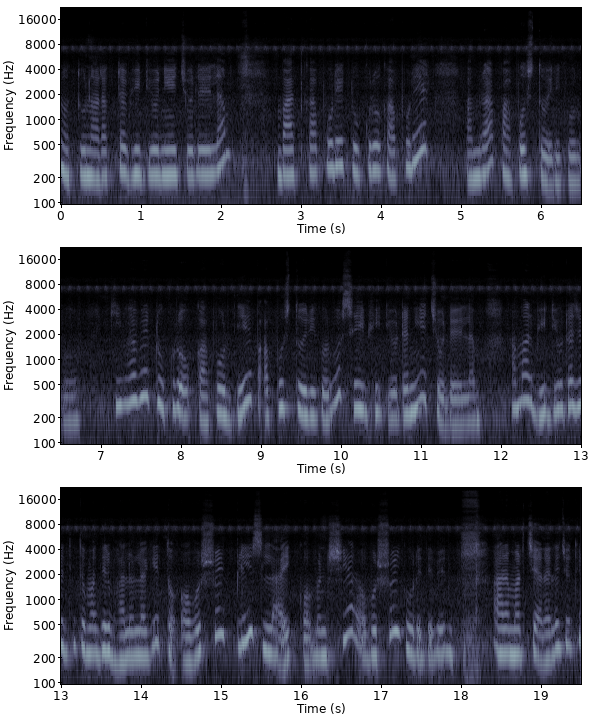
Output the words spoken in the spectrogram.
নতুন আর ভিডিও নিয়ে চলে এলাম। বাত কাপড়ে, টুকরো কাপড়ে আমরা পাপোশ তৈরি করব। কীভাবে টুকরো কাপড় দিয়ে পাপোশ তৈরি করব সেই ভিডিওটা নিয়ে চলে এলাম। আমার ভিডিওটা যদি তোমাদের ভালো লাগে তো অবশ্যই প্লিজ লাইক কমেন্ট শেয়ার অবশ্যই করে দেবেন। আর আমার চ্যানেলে যদি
